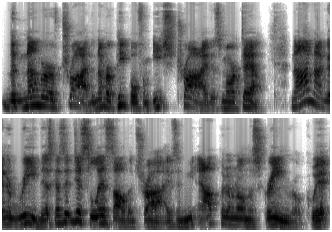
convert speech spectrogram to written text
the number of tribe, the number of people from each tribe that's marked out. Now, I'm not going to read this because it just lists all the tribes, and I'll put them on the screen real quick.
